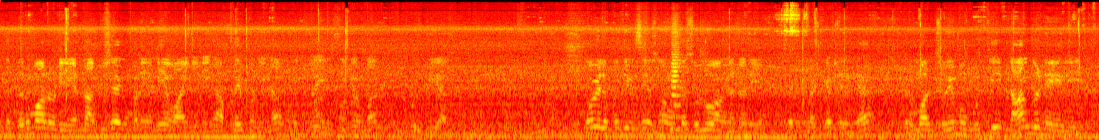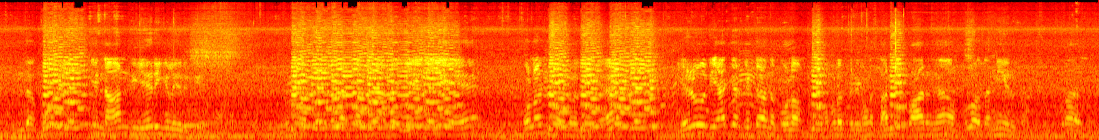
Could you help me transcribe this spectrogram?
இந்த பெருமாளுடைய எண்ணெய் அபிஷேகம் பண்ண எண்ணெயை வாங்கி நீங்கள் அப்ளை பண்ணிங்கன்னா உங்களுக்கு சீக்கிரமாக பூர்த்தியாகும். கோவிலை பற்றி விசேஷமாக உள்ள சொல்லுவாங்க நிறைய. சரிங்களா? கேட்டுருங்க பெருமாள் சுயமமூர்த்தி நான்கு ஏரி இந்த கோவிலுக்கு நான்கு ஏரிகள் இருக்குது ரொம்ப ஏரியே குளம்னு சொல்கிறதுங்க எழுபது ஏக்கர் கிட்ட அந்த குளம். அவ்வளோ பெரிய குளம். தண்ணி பாருங்கள் அவ்வளோ தண்ணி இருக்கும். சூப்பராக இருக்கும்.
